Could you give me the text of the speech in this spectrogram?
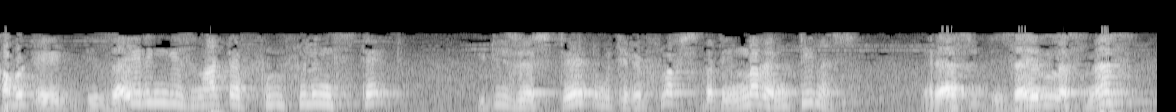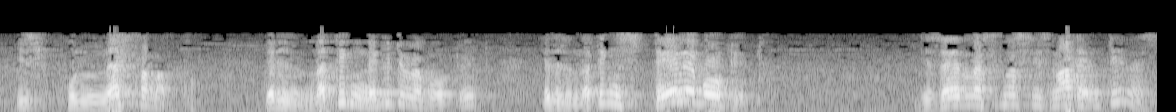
కాబట్టి desiring is not a fulfilling state. It is a state which reflects that inner emptiness whereas desirelessness is fullness అని అర్థం there is nothing negative about it there is nothing stale about it desirelessness is not emptiness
